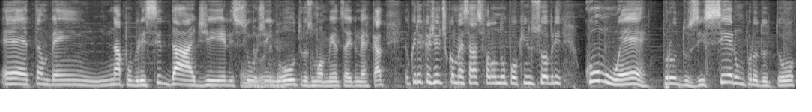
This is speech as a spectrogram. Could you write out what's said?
é, também na publicidade, eles sem surgem dúvida. em outros momentos aí do mercado. Eu queria que a gente começasse falando um pouquinho sobre como é produzir, ser um produtor,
